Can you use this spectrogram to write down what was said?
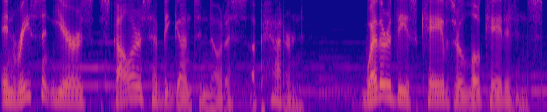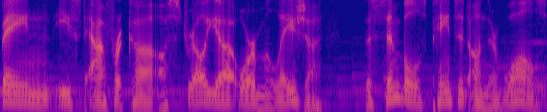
In recent years, scholars have begun to notice a pattern. Whether these caves are located in Spain, East Africa, Australia, or Malaysia, the symbols painted on their walls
